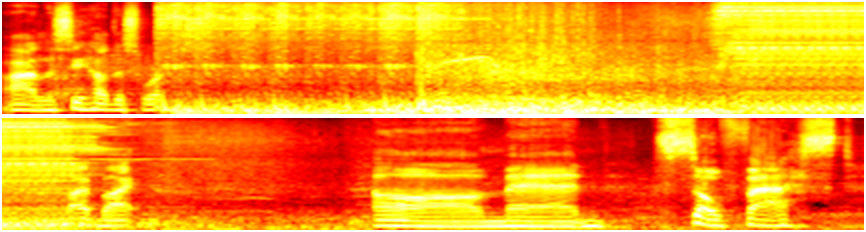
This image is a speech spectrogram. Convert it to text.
Alright, let's see how this works. Bye bye. Oh man, so fast.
